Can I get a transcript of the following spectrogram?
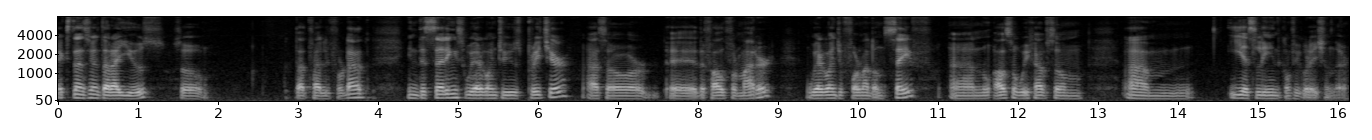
extensions that I use. So that file is for that. In the settings, we are going to use Prettier as our uh, default formatter. We are going to format on safe. And also we have some um, ESLint configuration there.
